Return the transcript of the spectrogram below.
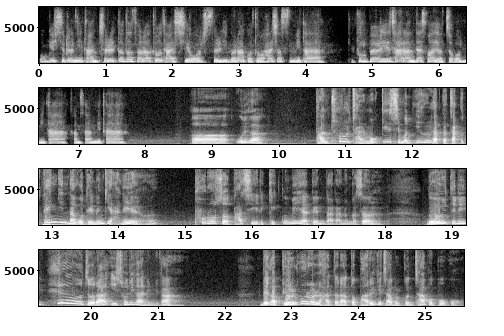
보기 싫으니 단추를 뜯어서라도 다시 옷을 입으라고도 하셨습니다. 분별이 잘 안 돼서 여쭤봅니다. 감사합니다. 어, 우리가 단추를 잘못 끼시면 이걸 갖다 자꾸 땡긴다고 되는 게 아니에요. 풀어서 다시 이렇게 꾸며야 된다라는 것을 너희들이 헤어져라 이 소리가 아닙니다. 내가 별거를 하더라도 바르게 잡을 건 잡아보고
